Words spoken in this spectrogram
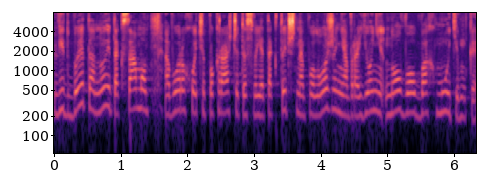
відбита. Ну і так само ворог хоче покращити своє тактичне положення в районі Новобахмутівки.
